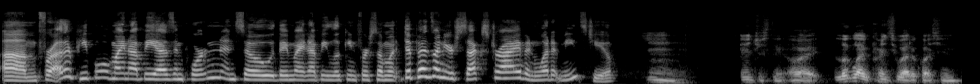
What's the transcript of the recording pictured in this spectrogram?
Um, for other people, it might not be as important. And so they might not be looking for someone. Depends on your sex drive and what it means to you. Mm, interesting. All right. Look like Prince, you had a question.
